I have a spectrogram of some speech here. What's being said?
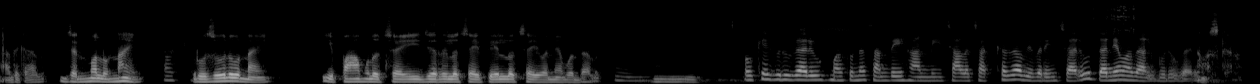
అది కాదు. జన్మలు ఉన్నాయి. రుజువులు ఉన్నాయి. ఈ పాములు వచ్చాయి ఈ జర్రీలు వచ్చాయి తేళ్ళు వచ్చాయి ఇవన్నీ అబద్ధాలు. ఓకే గురుగారు. మాకున్న సందేహాన్ని చాలా చక్కగా వివరించారు. ధన్యవాదాలు గురుగారు. నమస్కారం.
